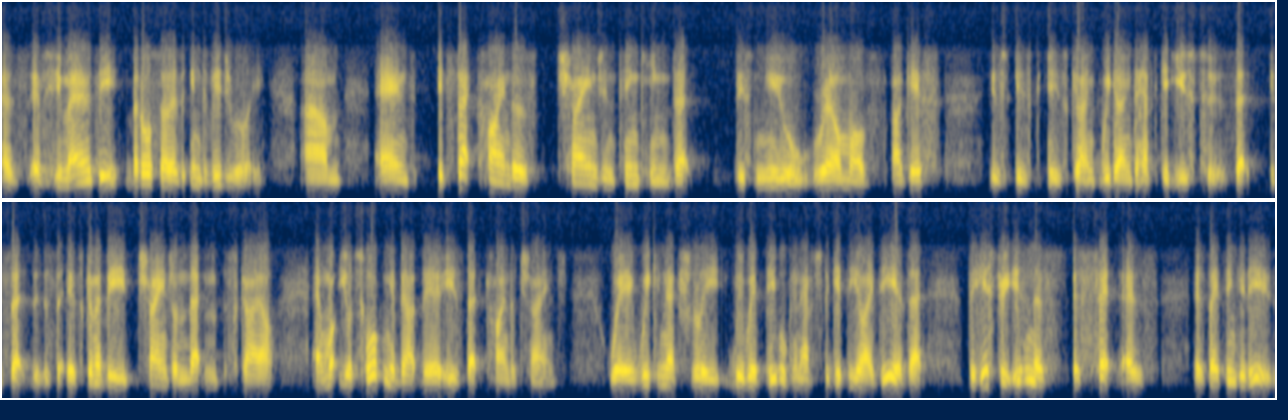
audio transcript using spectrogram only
as, as humanity, but also as individually. Um, and it's that kind of change in thinking that this new realm of, I guess, is, is, is going we're going to have to get used to. Is that is that is that it's going to be change on that scale. And what you're talking about there is that kind of change, where we can actually, where people can actually get the idea that the history isn't as, as set as as they think it is.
